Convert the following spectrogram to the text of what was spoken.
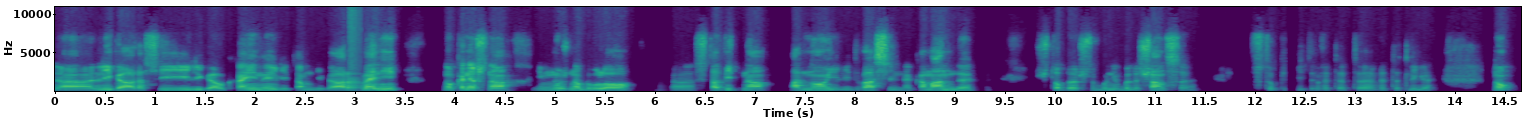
Лига России, Лига Украины или там Лига Армении, ну, конечно, им нужно было э, ставить на одно или два сильные команды, чтобы, чтобы у них были шансы вступить в этот, э, в этот лигу. Но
